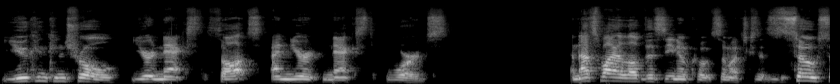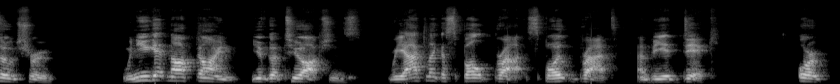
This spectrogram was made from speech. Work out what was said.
you can control your next thoughts and your next words. And that's why I love this Zeno quote so much, because it's so, so true. When you get knocked down, you've got two options. React like a spoilt brat, spoilt brat and be a dick. Or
